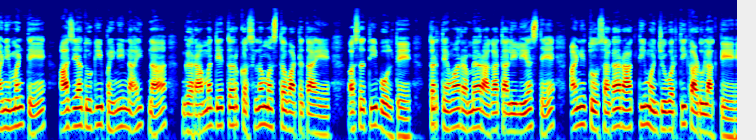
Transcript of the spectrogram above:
आणि म्हणते आज या दोघी बहिणी नाहीत ना घरामध्ये तर कसलं मस्त वाटत आहे असं ती बोलते. तर तेव्हा रम्या रागात आलेली असते आणि तो सगळा राग ती मंजूवरती काढू लागते.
